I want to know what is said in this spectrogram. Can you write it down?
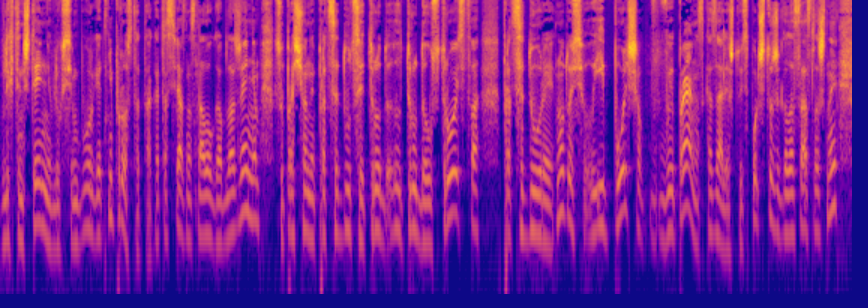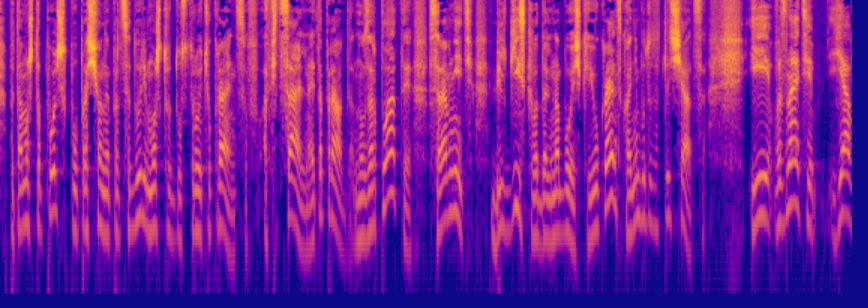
в Лихтенштейне, в Люксембурге. Это не просто так. Это связано с налогообложением, с упрощенной процедурой процедурой труд, трудоустройства, процедурой. Ну, то есть и Польша, вы правильно сказали, что из Польши тоже голоса слышны, потому что Польша по упрощенной процедуре может трудоустроить украинцев. Официально, это правда. Но зарплаты сравнить бельгийского дальнобойщика и украинского, они будут отличаться. И вы знаете, я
